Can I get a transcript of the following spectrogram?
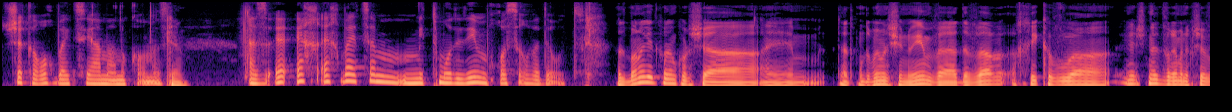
שכרוך ביציאה מהמקום הזה. כן. אז איך, איך בעצם מתמודדים עם חוסר ודאות? אז בוא נגיד קודם כל שאנחנו מדברים על שינויים והדבר הכי קבוע, יש שני דברים אני חושב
